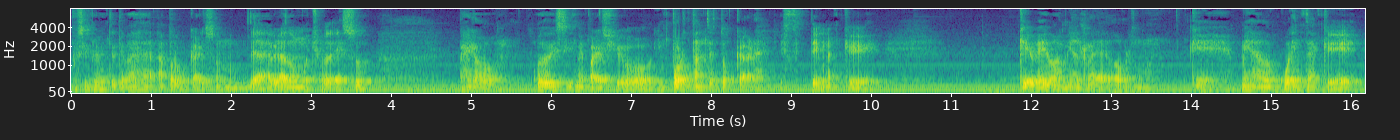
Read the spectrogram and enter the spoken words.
pues simplemente te va a provocar eso. Ya he hablado mucho de eso, pero hoy sí me pareció importante tocar este tema que, que veo a mi alrededor, que me he dado cuenta que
